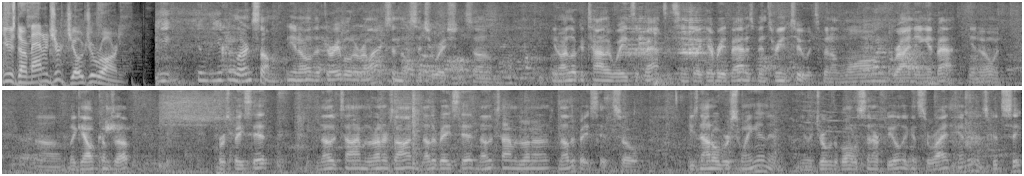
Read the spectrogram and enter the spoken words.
Here's their manager, Joe Girardi. You, you, can learn some, you know, that they're able to relax in those situations. Um, you know, I look at Tyler Wade's at bats. It seems like every at bat has been three and two. It's been a long, grinding at bat, you know. And uh, Miguel comes up, first base hit, another time with the runner's on, another base hit, another time with the runners, on another base hit. So he's not over swinging, and you know, he drove the ball to center field against the right-hander. It's good to see.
